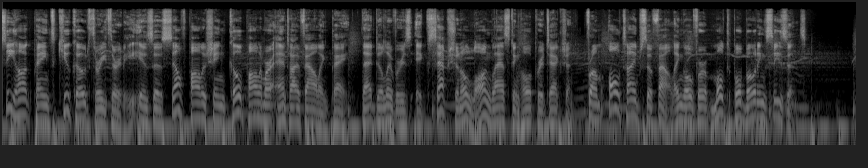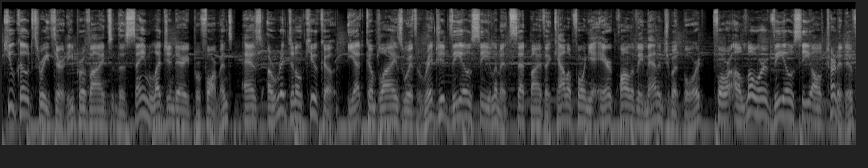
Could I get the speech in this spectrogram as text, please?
Seahawk Paint's Cukote 330 is a self-polishing copolymer anti-fouling paint that delivers exceptional long-lasting hull protection from all types of fouling over multiple boating seasons. Cukote 330 provides the same legendary performance as original Cukote, yet complies with rigid VOC limits set by the California Air Quality Management Board for a lower VOC alternative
